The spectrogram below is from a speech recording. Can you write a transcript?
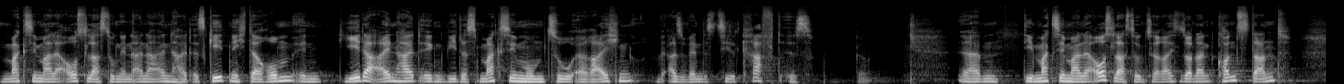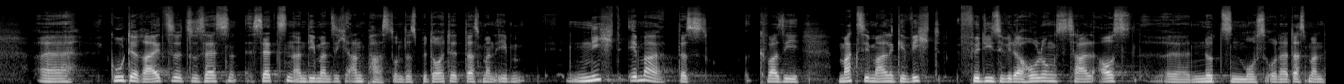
maximale Auslastung in einer Einheit. Es geht nicht darum, in jeder Einheit irgendwie das Maximum zu erreichen, also wenn das Ziel Kraft ist, Genau. ähm, die maximale Auslastung zu erreichen, sondern konstant äh, gute Reize zu setzen, setzen, an die man sich anpasst. Und das bedeutet, dass man eben nicht immer das quasi maximale Gewicht für diese Wiederholungszahl ausnutzen muss oder dass man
